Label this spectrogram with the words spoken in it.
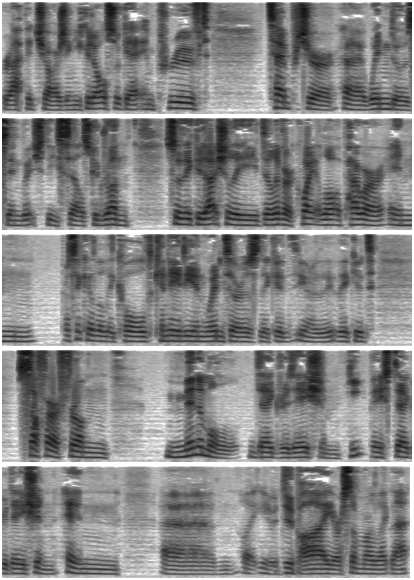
rapid charging. You could also get improved temperature uh, windows in which these cells could run, so they could actually deliver quite a lot of power in particularly cold Canadian winters. They could, you know, they, they could suffer from minimal degradation, heat-based degradation in, um, like you know, Dubai or somewhere like that.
